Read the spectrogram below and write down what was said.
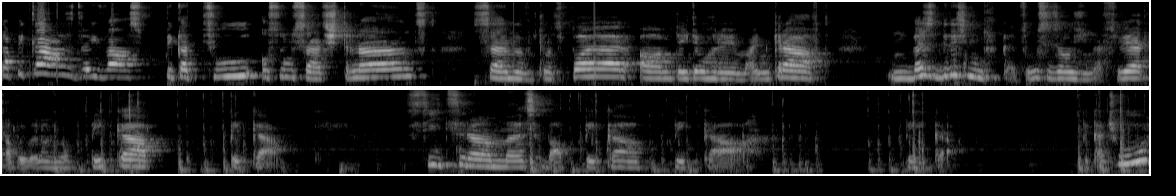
pika pika, zdraví vás Pikachu 814, jsem nový let's player a vítejte u hry Minecraft. Bez zbytečných keců si založíme svět a pojmenujeme ho Pika Pika. Síť si dáme třeba Pika Pika Pika Pikachu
